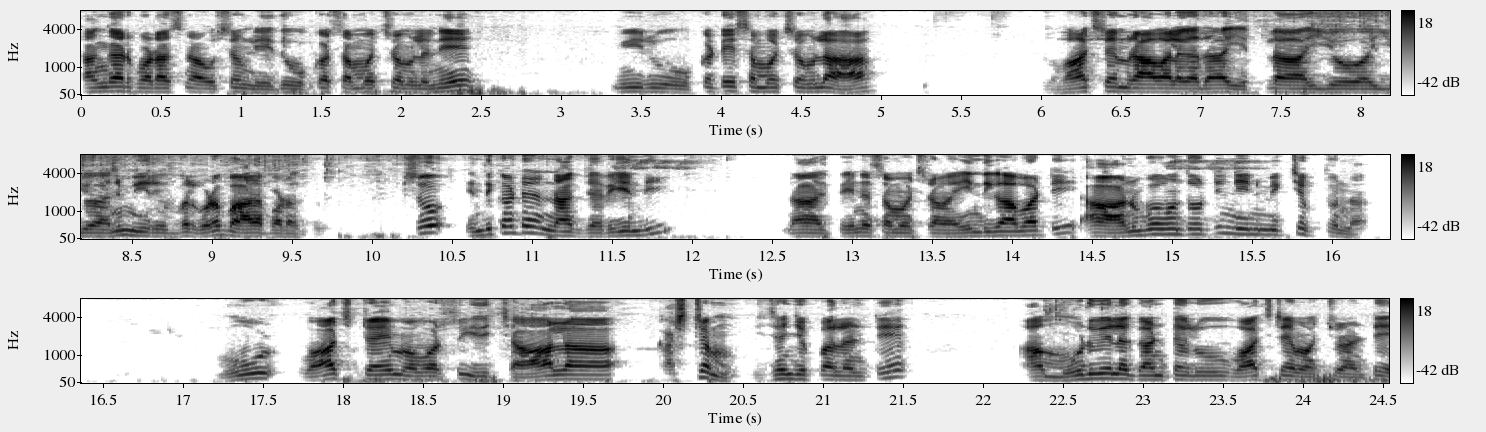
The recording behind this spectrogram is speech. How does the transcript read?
కంగారు పడాల్సిన అవసరం లేదు. ఒక సంవత్సరంలోనే మీరు ఒకటే సంవత్సరంలో వాచ్ టైం రావాలి కదా ఎట్లా అయ్యో అయ్యో అని మీరు ఎవ్వరు కూడా బాధపడద్దు. సో ఎందుకంటే నాకు జరిగింది నా పోయిన సంవత్సరం అయింది కాబట్టి ఆ అనుభవంతో నేను మీకు చెప్తున్నా. మూ వాచ్ టైం అవర్స్ ఇది చాలా కష్టం నిజం చెప్పాలంటే ఆ మూడు వేల గంటలు వాచ్ టైం వచ్చడం అంటే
